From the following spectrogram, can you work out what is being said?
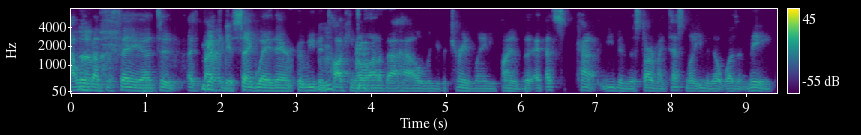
I was Um, about to say uh, to if go I could just segue there, but we've been Mhm. talking a lot about how when you return to land, you find that that's kind of even the start of my testimony, even though it wasn't me.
